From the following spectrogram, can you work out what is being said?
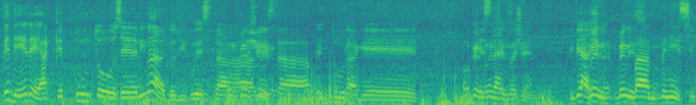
vedere a che punto sei arrivato di questa, questa avventura che, okay, che stai facendo. Ti piace? Bene, benissimo. Va benissimo.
